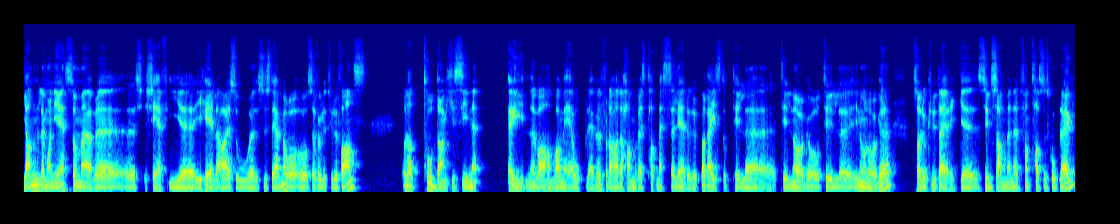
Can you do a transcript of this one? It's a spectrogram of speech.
Jan Lemonnier, som er uh, sjef i, uh, i hele ASO-systemet og, og, selvfølgelig Tour de France. Og da trodde han ikke sine øyne hva han var med å oppleve. For da hadde han reist, tatt med seg ledergruppa, reist opp til, eh, til Norge og til, eh, i Nord-Norge. Så hadde jo Knut Eirik eh, sydd sammen et fantastisk opplegg.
